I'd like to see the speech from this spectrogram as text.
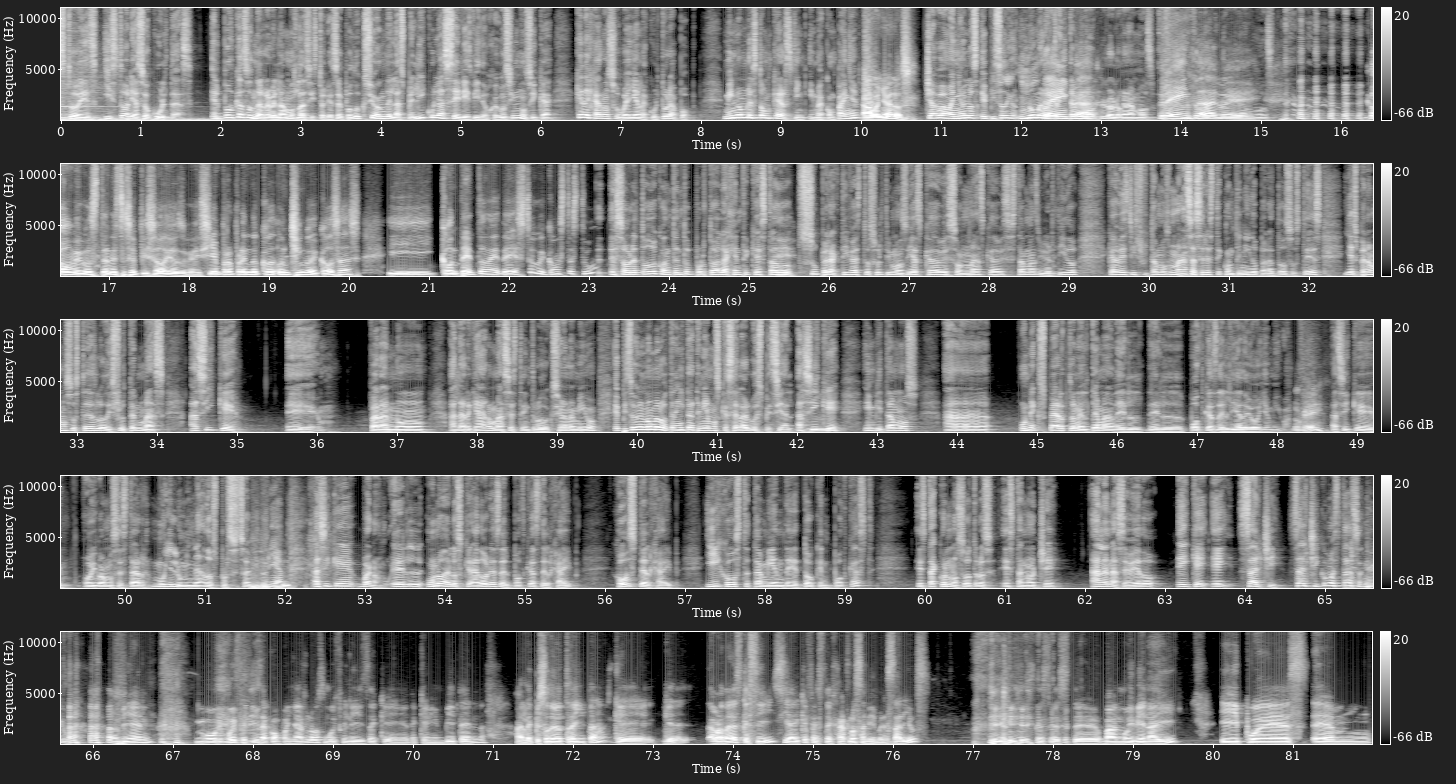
Esto es Historias Ocultas, el podcast donde revelamos las historias de producción de las películas, series, videojuegos y música que dejaron su huella en la cultura pop. Mi nombre es Tom Kersting y me acompaña... A Bañuelos. Chava Bañuelos, episodio número 30, 30. amigo, lo logramos. 30, Lo güey. Cómo me gustan estos episodios, güey. Siempre aprendo un chingo de cosas y contento de, de esto, güey. ¿Cómo estás tú? Sobre todo contento por toda la gente que ha estado Sí. súper activa estos últimos días. Cada vez son más, cada vez está más divertido. Cada vez disfrutamos más hacer este contenido para todos ustedes y esperamos ustedes lo disfruten más. Así que, eh, para no alargar más esta introducción, amigo, episodio número 30 teníamos que hacer algo especial. Así que invitamos a un experto en el tema del, del podcast del día de hoy, amigo. Ok. Así que hoy vamos a estar muy iluminados por su sabiduría. Así que, bueno, el- uno de los creadores del podcast del Hype, host del Hype y host también de Token Podcast, está con nosotros esta noche, Alan Acevedo, a.k.a. Salchi. Salchi, ¿cómo estás, amigo? Bien, muy, muy feliz de acompañarlos, muy feliz de que, de que me inviten al episodio 30, que, que la verdad es que sí, sí hay que festejar los aniversarios, Sí. Entonces, este, van muy bien ahí. Y pues em,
